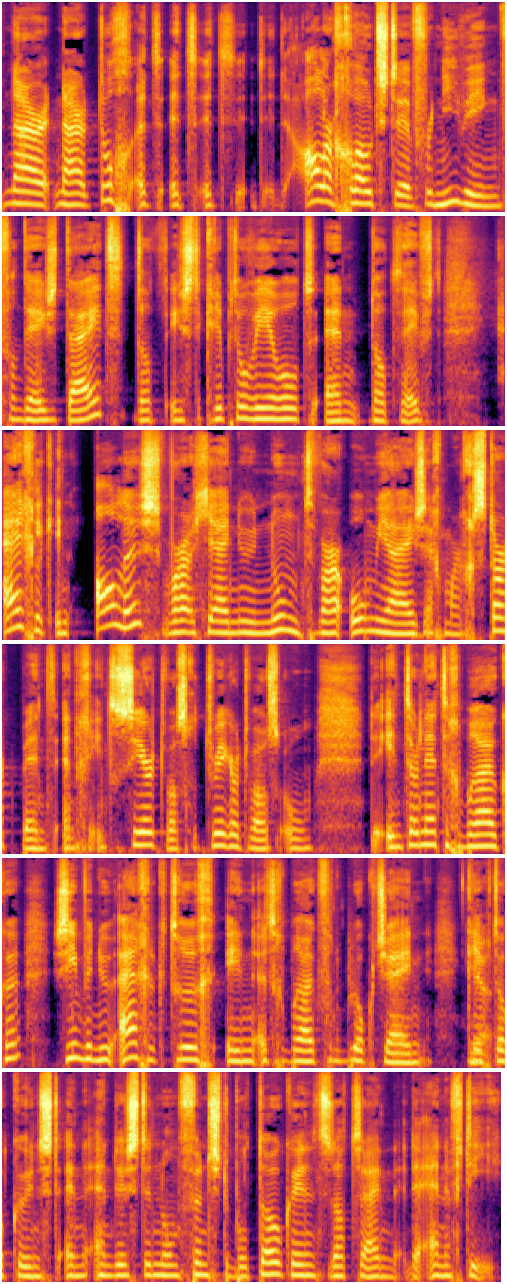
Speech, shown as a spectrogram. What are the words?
naar, naar toch het, het, het, het, allergrootste vernieuwing van deze tijd. Dat is de cryptowereld. En dat heeft eigenlijk in alles wat jij nu noemt, waarom jij zeg maar gestart bent en geïnteresseerd was, getriggerd was om de internet te gebruiken, zien we nu eigenlijk terug in het gebruik van de blockchain, cryptokunst en, en dus de non-fungible tokens, dat zijn de NFT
